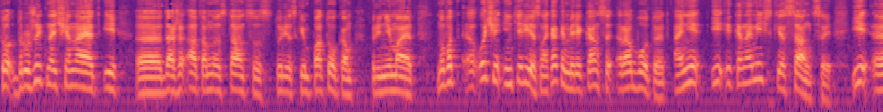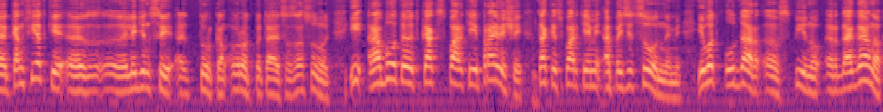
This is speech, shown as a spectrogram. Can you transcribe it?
то дружить начинает и даже атомную станцию с турецким потоком принимает. Но вот э, очень интересно, как американцы работают. Они и экономические санкции, и конфетки все э, леденцы э, туркам в рот пытаются засунуть, и работают как с партией правящей, так и с партиями оппозиционными. И вот удар э, в спину Эрдогану,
